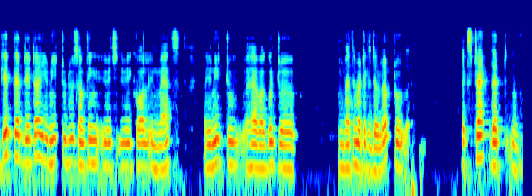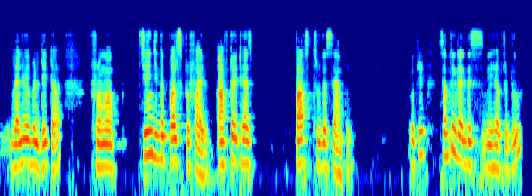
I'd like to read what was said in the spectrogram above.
get that data you need to do something which we call in maths you need to have a good uh, mathematics developed to extract that valuable data from a change in the pulse profile after it has passed through the sample. Okay? Something like this we have to do.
